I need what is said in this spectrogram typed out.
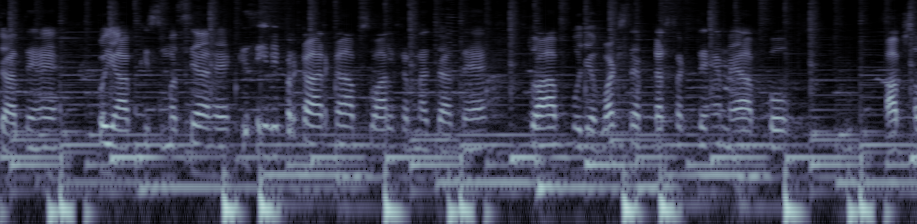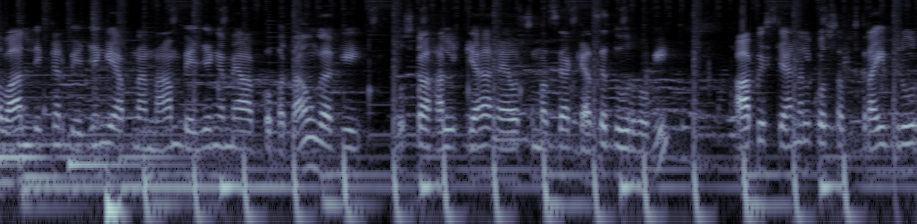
चाहते हैं, कोई आपकी समस्या है, किसी भी प्रकार का आप सवाल करना चाहते हैं तो आप मुझे व्हाट्सएप कर सकते हैं, मैं आपको, आप सवाल लिखकर भेजेंगे, अपना नाम भेजेंगे, मैं आपको बताऊँगा कि उसका हल क्या है और समस्या कैसे दूर होगी, आप इस चैनल को सब्सक्राइब ज़रूर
